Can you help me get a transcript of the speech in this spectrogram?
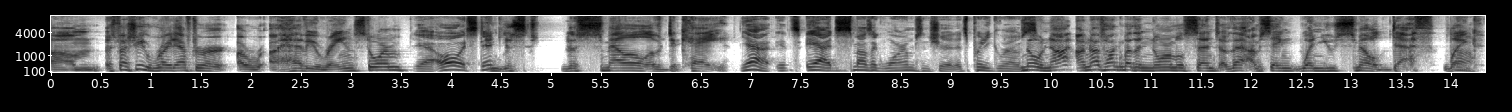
um, especially right after a, a heavy rainstorm? Yeah. Oh, it's And stinky. just the smell of decay. Yeah, it's yeah, it smells like worms and shit. It's pretty gross. No, not. I'm not talking about the normal scent of that. I'm saying when you smell death, like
